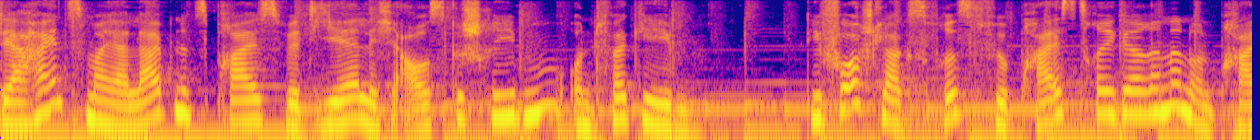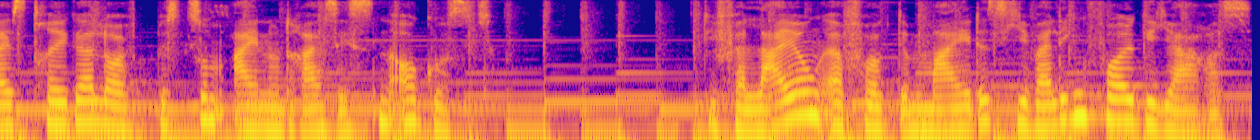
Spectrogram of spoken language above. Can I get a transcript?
Der Heinz-Meyer-Leibniz-Preis wird jährlich ausgeschrieben und vergeben. Die Vorschlagsfrist für Preisträgerinnen und Preisträger läuft bis zum 31. August. Die Verleihung erfolgt im Mai des jeweiligen Folgejahres.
